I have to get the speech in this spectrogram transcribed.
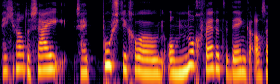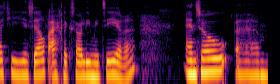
Weet je wel, dus zij, zij pusht je gewoon om nog verder te denken als dat je jezelf eigenlijk zou limiteren. En zo ehm,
